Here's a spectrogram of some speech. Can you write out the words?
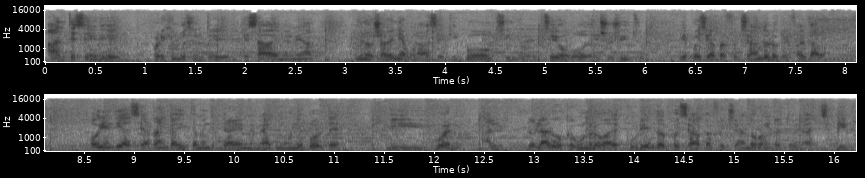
Antes, eh, por ejemplo, se empezaba MMA y uno ya venía con una base de kickboxing o de boxeo o de jiu-jitsu y después iba perfeccionando lo que le faltaba. Hoy en día se arranca directamente a entrar en MMA como un deporte y bueno, a lo largo que uno lo va descubriendo, después se va perfeccionando con el resto de las disciplinas.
